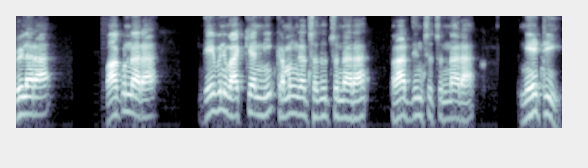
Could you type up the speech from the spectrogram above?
ప్రియులరా బాగున్నారా? దేవుని వాక్యాన్ని క్రమంగా చదువుచున్నారా? ప్రార్థించుచున్నారా? నేటి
